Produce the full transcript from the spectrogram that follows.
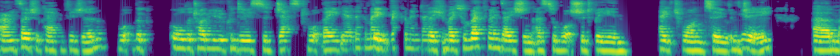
and social care provision, what the all the tribunal can do is suggest what they yeah they can make think recommendations they can make a recommendation as to what should be in H1, 2, and G. Um,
